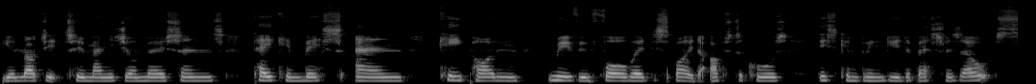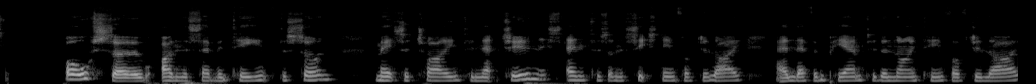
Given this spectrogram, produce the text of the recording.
your logic to manage your emotions, taking risks, and keep on moving forward despite the obstacles. This can bring you the best results. Also, on the 17th, the Sun makes a trine to Neptune. This enters on the 16th of July at 11 pm to the 19th of July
